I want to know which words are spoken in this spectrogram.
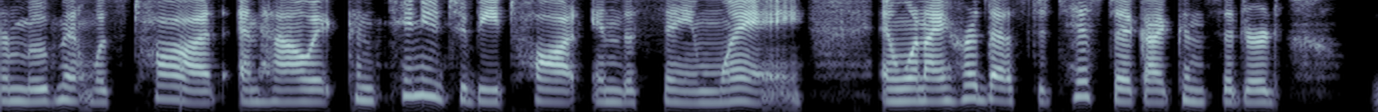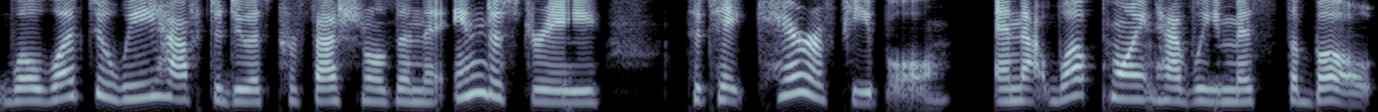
or movement was taught and how it continued to be taught in the same way. And when I heard that statistic, I considered, well, what do we have to do as professionals in the industry to take care of people? And at what point have we missed the boat?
